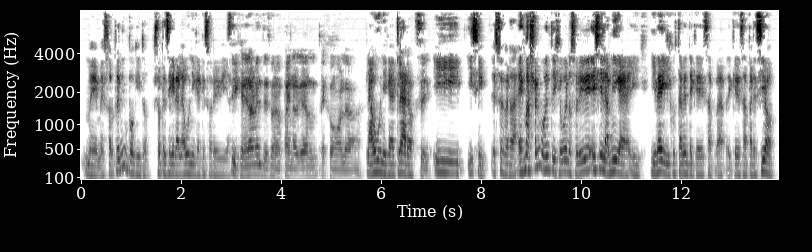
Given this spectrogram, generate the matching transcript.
me, me sorprendió un poquito. Yo pensé que era la única que sobrevivía. Sí, generalmente, bueno, Final Girl es como la... La única, claro. Sí, Y, y sí, eso es verdad. Es más, yo en un momento dije, bueno, sobrevive. Ella es la amiga y, y Bailey justamente que, desapa- que desapareció.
